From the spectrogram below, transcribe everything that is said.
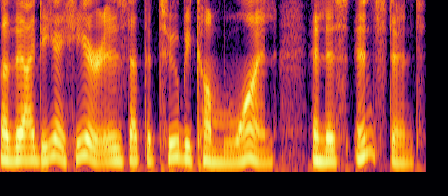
Uh, the idea here is that the two become one. In this instant,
